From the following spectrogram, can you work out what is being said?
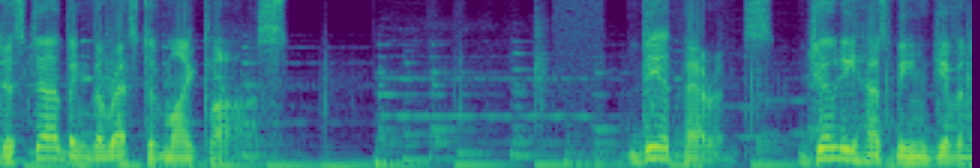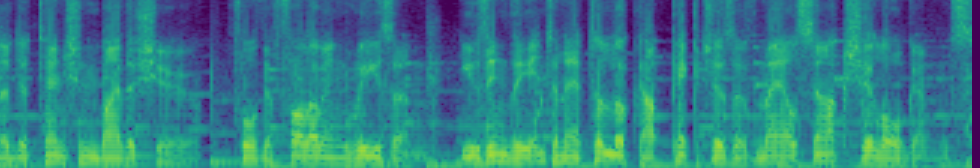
disturbing the rest of my class. Dear parents, Joni has been given a detention by the SHU for the following reason, using the internet to look up pictures of male sexual organs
